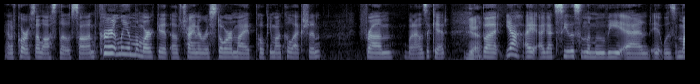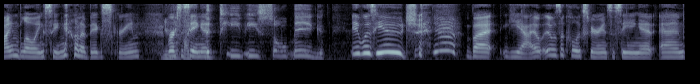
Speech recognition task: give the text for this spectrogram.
And of course, I lost those. So I'm currently in the market of trying to restore my Pokemon collection from when I was a kid. Yeah. But yeah, I, I got to see this in the movie, and it was mind blowing seeing it on a big screen You're versus like, seeing it. The TV's so big. It was huge. Yeah. But yeah, it, it was a cool experience of seeing it. And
